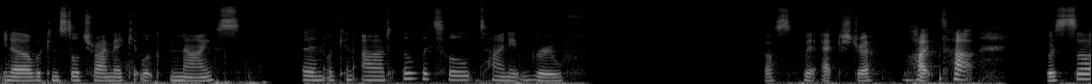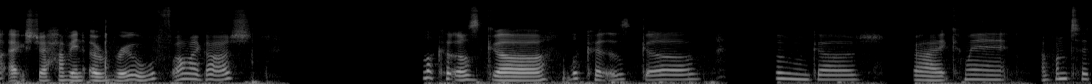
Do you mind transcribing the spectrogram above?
you know, we can still try and make it look nice. And we can add a little tiny roof. Because we're extra like that. We're so extra having a roof. Oh my gosh. Look at us go. Look at us go. Oh my gosh. Right, we... I wanted...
